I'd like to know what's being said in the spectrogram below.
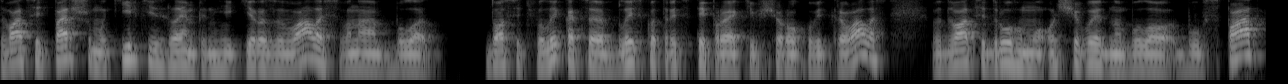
в 21-му кількість глемпінгів, які розвивалась, вона була досить велика. Це близько 30 проєктів щороку відкривалось. В 22-му, очевидно, було був спад,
